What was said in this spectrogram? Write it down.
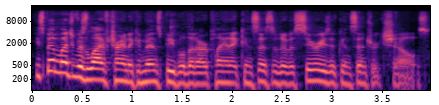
He spent much of his life trying to convince people that our planet consisted of a series of concentric shells.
